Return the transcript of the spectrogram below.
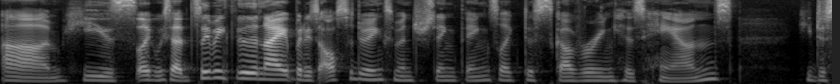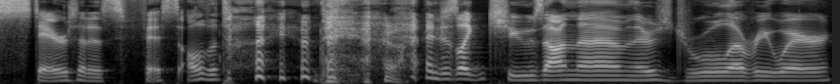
Um, he's like we said, sleeping through the night, but he's also doing some interesting things like discovering his hands. He just stares at his fists all the time Yeah. and just like chews on them. There's drool everywhere.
